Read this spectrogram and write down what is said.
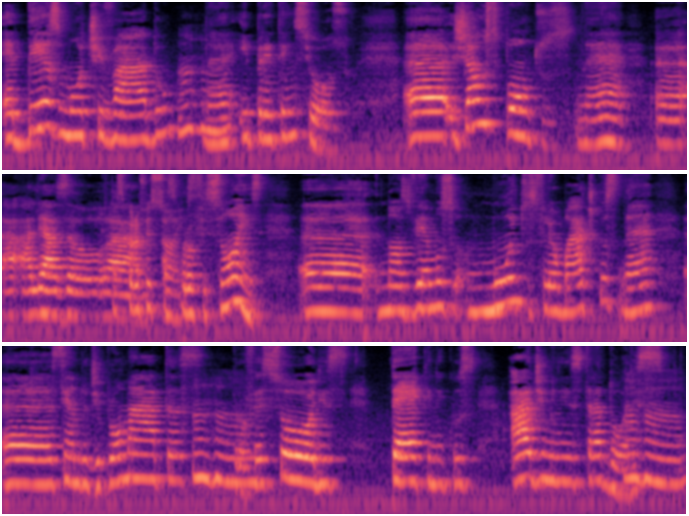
é desmotivado, Uhum. né? E pretencioso. Ah, já os pontos, né? a- aliás, a- a- As profissões. as profissões, nós vemos muitos fleumáticos, né? Ah, sendo diplomatas, Uhum. professores, técnicos, administradores, Uhum.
